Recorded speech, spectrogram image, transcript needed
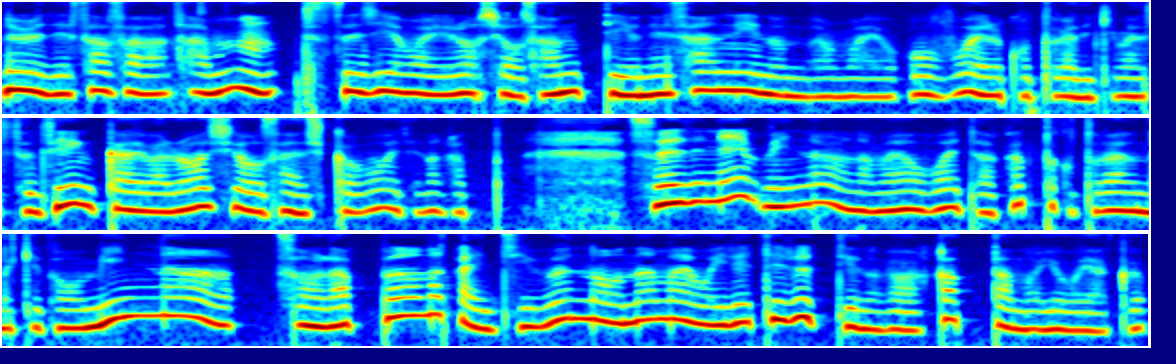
ヌルデササラさん、ツツジマリロシオさんっていうね、3人の名前を覚えることができました。前回はロシオさんしか覚えてなかった。それでね、みんなの名前を覚えて分かったことがあるんだけど、みんな、そのラップの中に自分のお名前を入れてるっていうのが分かったの、ようやく。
